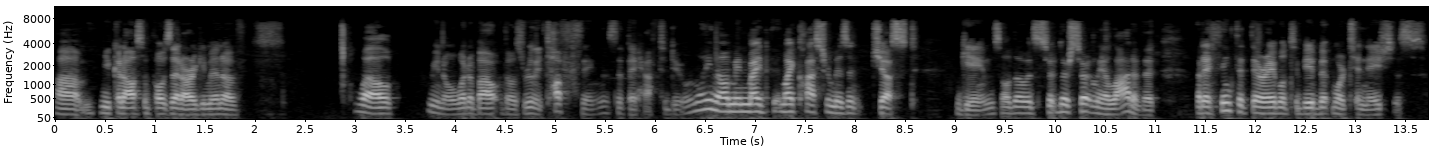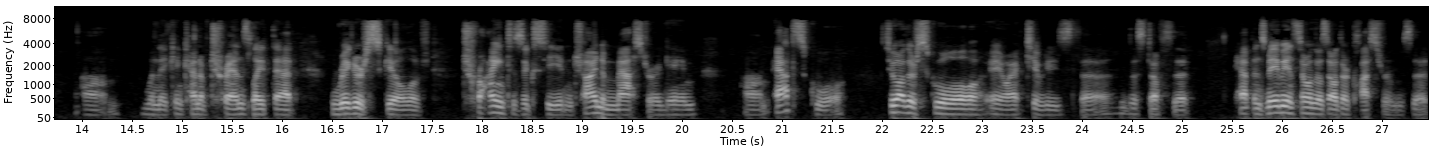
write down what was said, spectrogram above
um, you could also pose that argument of, well, you know, what about those really tough things that they have to do? Well, you know, I mean, my my classroom isn't just games, although it's there's certainly a lot of it. But I think that they're able to be a bit more tenacious um, when they can kind of translate that rigor skill of trying to succeed and trying to master a game um, at school to other school you know activities, the the stuff that happens maybe in some of those other classrooms that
